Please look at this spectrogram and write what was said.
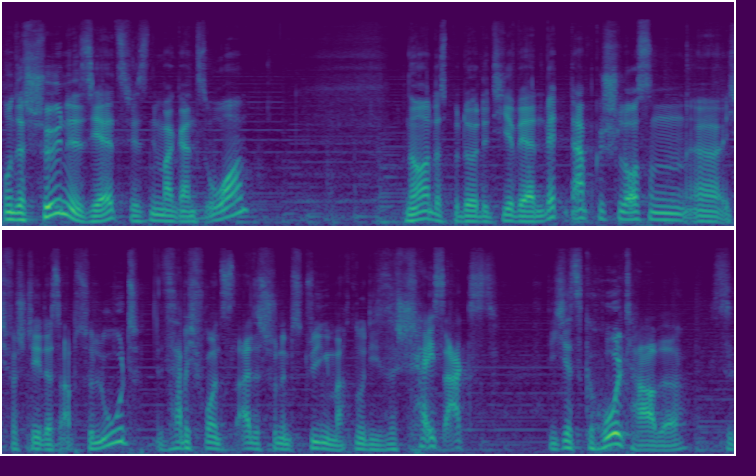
Und das Schöne ist jetzt, wir sind immer ganz ohr. No, das bedeutet, hier werden Wetten abgeschlossen. Äh, ich verstehe das absolut. Das habe ich vor uns alles schon im Stream gemacht. Nur diese scheiß Axt, die ich jetzt geholt habe, diese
